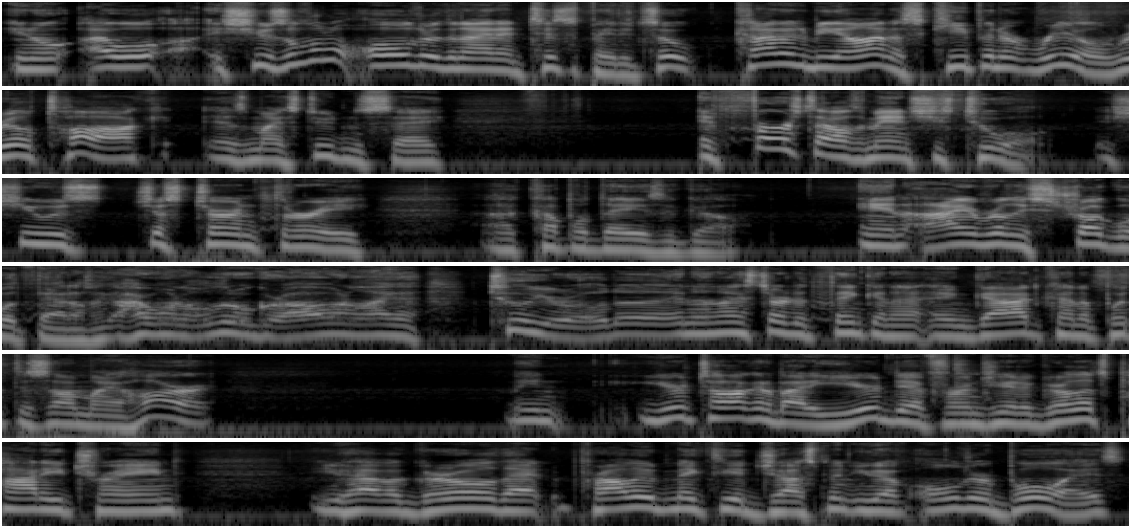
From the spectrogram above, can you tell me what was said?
You know, I will. She was a little older than I'd anticipated. So, kind of to be honest, keeping it real, real talk, as my students say. At first, I was, man, she's too old. She was just turned three a couple days ago. And I really struggled with that. I was like, I want a little girl. I want like a two year old. Uh, and then I started thinking, uh, and God kind of put this on my heart. I mean, you're talking about a year difference. You had a girl that's potty trained. You have a girl that probably would make the adjustment. You have older boys.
